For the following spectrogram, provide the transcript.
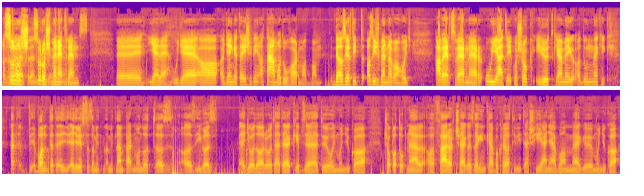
Ez a szoros, menetrend, szoros menetrend ö, jele ugye a, a gyenge teljesítmény a támadó harmadban. De azért itt az is benne van, hogy Havertz, Werner, új játékosok, időt kell még adunk nekik? Hát van, tehát egy, egyrészt az, amit, amit Lampard mondott, az, az igaz egy oldalról, tehát elképzelhető, hogy mondjuk a csapatoknál a fáradtság az leginkább a kreativitás hiányában, meg mondjuk a,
